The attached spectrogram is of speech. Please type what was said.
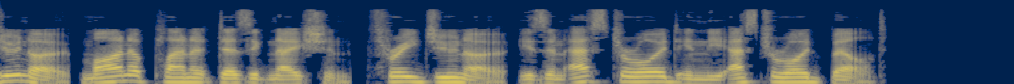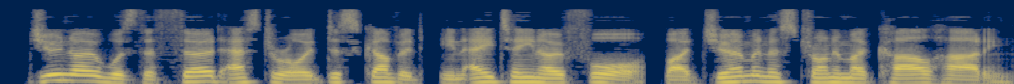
Juno minor planet designation, 3 Juno is an asteroid in the asteroid belt. Juno was the third asteroid discovered, in 1804, by German astronomer Karl Harding.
